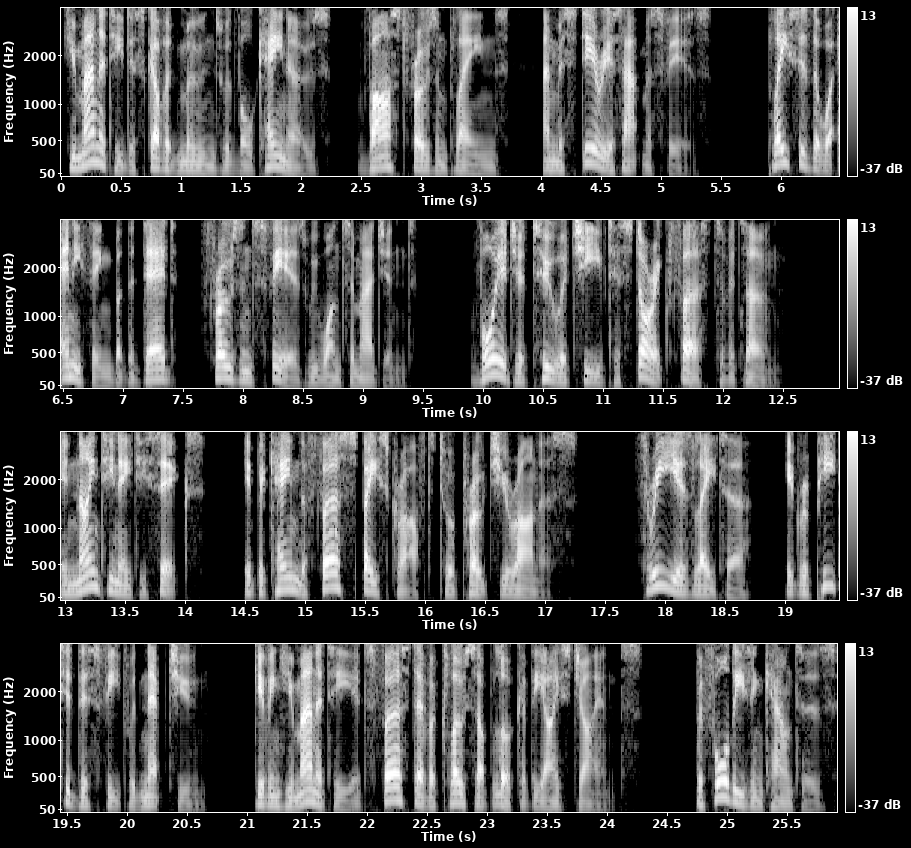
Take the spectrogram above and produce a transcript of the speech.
Humanity discovered moons with volcanoes, vast frozen plains, and mysterious atmospheres, places that were anything but the dead, frozen spheres we once imagined. Voyager 2 achieved historic firsts of its own. In 1986, it became the first spacecraft to approach Uranus. Three years later, it repeated this feat with Neptune, giving humanity its first ever close up look at the ice giants. Before these encounters,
